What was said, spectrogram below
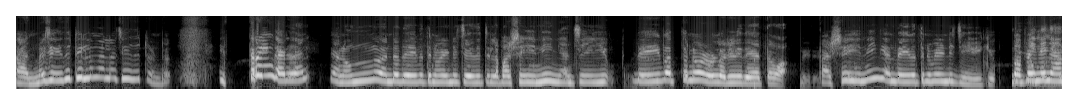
നന്മ ചെയ്തിട്ടില്ലെന്നല്ല ചെയ്തിട്ടുണ്ട്. കരുതാൻ ഞാൻ ഒന്നും എന്റെ ദൈവത്തിന് വേണ്ടി ചെയ്തിട്ടില്ല. പക്ഷേ ഇനി ഞാൻ ചെയ്യും. ദൈവത്തിനോടുള്ളൊരു വിധേയത്വമാണ് പക്ഷേ ഇനി ഞാൻ ദൈവത്തിന് വേണ്ടി ജീവിക്കും. അപ്പൊ പിന്നെ ഞാൻ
